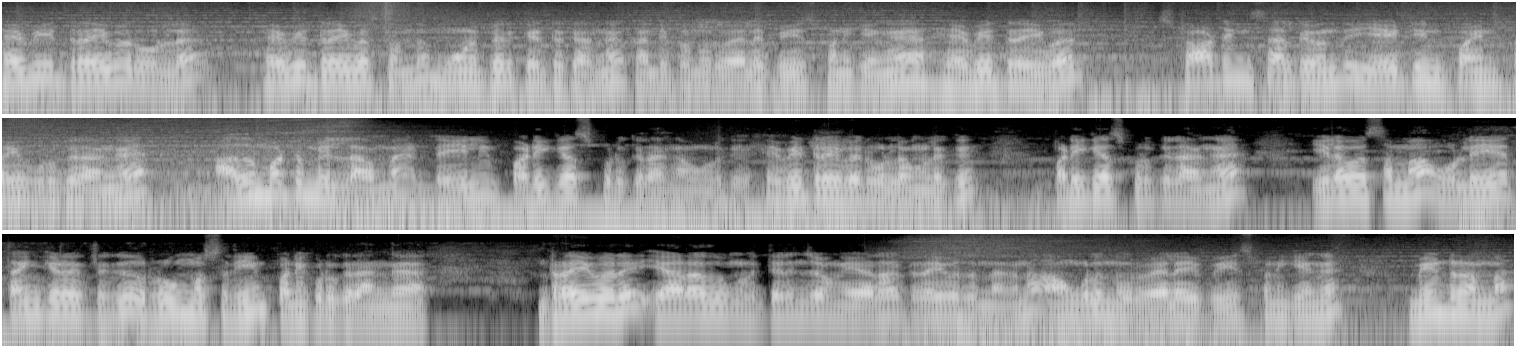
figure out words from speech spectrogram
ஹெவி டிரைவர் உள்ள ஹெவி டிரைவர்ஸ் வந்து மூணு பேர் கேட்டிருக்காங்க. கண்டிப்பாக இந்த ஒரு வேலையை இப்போ யூஸ் பண்ணிக்கோங்க. ஹெவி டிரைவர் ஸ்டார்டிங் சேலரி வந்து எயிட்டீன் பாயிண்ட் ஃபைவ் கொடுக்குறாங்க. அது மட்டும் இல்லாமல் டெய்லியும் படிகாஸ் கொடுக்குறாங்க அவங்களுக்கு. ஹெவி டிரைவர் உள்ளவங்களுக்கு படிகாஸ் கொடுக்குறாங்க. இலவசமாக உள்ளேயே தங்கிறதுக்கு ரூம் வசதியும் பண்ணி கொடுக்குறாங்க. டிரைவர் யாராவது உங்களுக்கு தெரிஞ்சவங்க யாராவது டிரைவர் இருந்தாங்கன்னா அவங்களும் இந்த ஒரு வேலையை இப்போ யூஸ் பண்ணிக்கோங்க. மீண்டும் நம்ம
